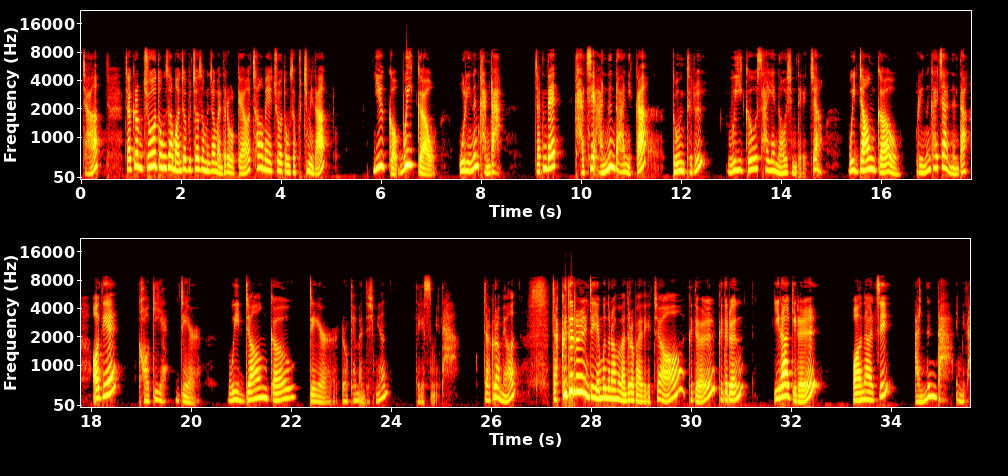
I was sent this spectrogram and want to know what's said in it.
자, 자 그럼 주어 동사 먼저 붙여서 문장 만들어 볼게요. 처음에 주어 동사 붙입니다. You go, we go. 우리는 간다. 자, 근데 가지 않는다 하니까 don't를 we go 사이에 넣으시면 되겠죠. We don't go. 우리는 가지 않는다. 어디에? 거기에. there. We don't go there. 이렇게 만드시면 되겠습니다. 자, 그러면 자, 그들을 이제 예문으로 한번 만들어 봐야 되겠죠. 그들, 그들은 일하기를 원하지 않는다입니다.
